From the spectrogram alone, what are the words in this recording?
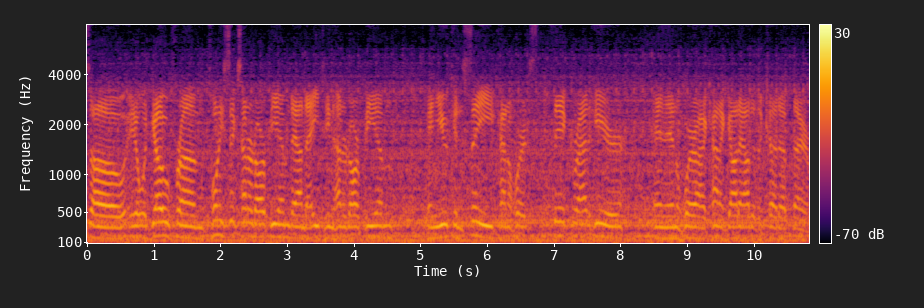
So it would go from 2600 RPM down to 1800 RPM. And you can see kind of where it's thick right here and then where I kind of got out of the cut up there.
